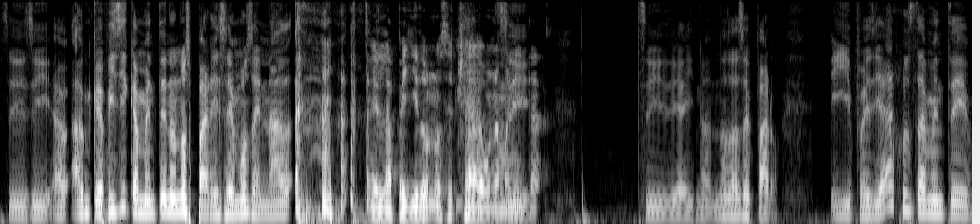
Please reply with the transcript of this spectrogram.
Sí, sí, a- aunque físicamente no nos parecemos en nada. El apellido nos echa una Sí. manita. Sí, sí, ahí no- nos hace paro. Y pues ya, justamente,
